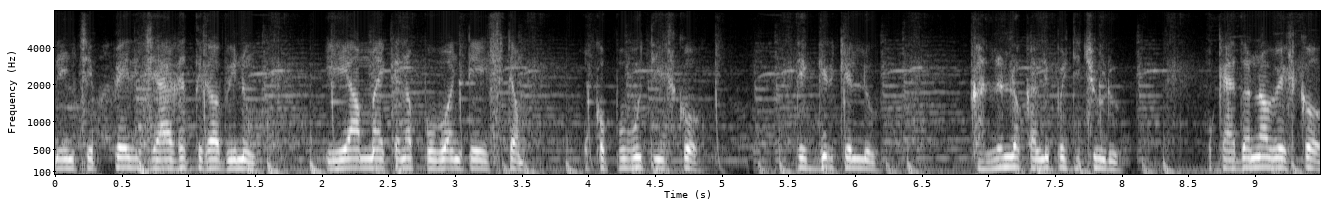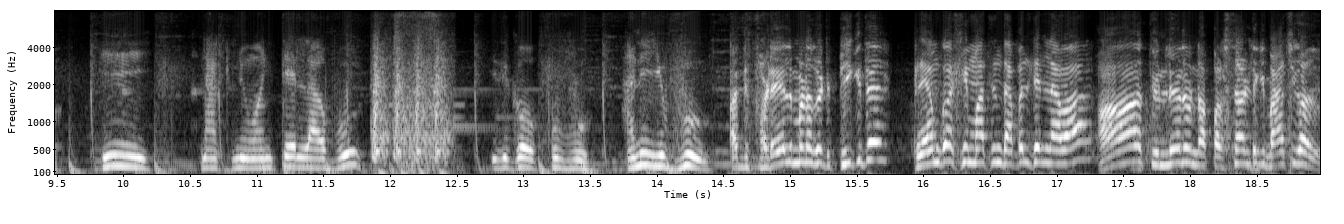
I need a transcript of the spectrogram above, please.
నేను చెప్పేది జాగ్రత్తగా విను. ఏ అమ్మాయికైనా పువ్వు అంటే ఇష్టం. ఒక పువ్వు తీసుకో. దగ్గరికెళ్ళు. కళ్ళల్లో కళ్ళు పెట్టి చూడు. ఒక ఏదన్నా వేసుకో. ఈ నాకు నువ్వంటే లవ్వు. ఇదిగో పువ్వు. అని ఇవ్వు. అది ఫడేయాలి మన ఒకటి పీకితే? ప్రేమ కోసం ఈ మాత్రం దెబ్బలు తిన్నావా ఆ తినలేను. నా పర్సనాలిటీకి మ్యాచ్ కాదు.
